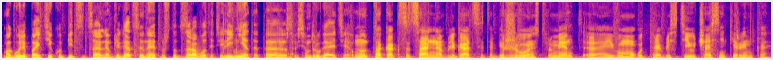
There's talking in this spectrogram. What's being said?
могу ли пойти купить социальные облигации и на этом что-то заработать или нет? Это совсем другая тема. Ну, так как социальные облигации это биржевой инструмент, э, его могут приобрести участники рынка.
